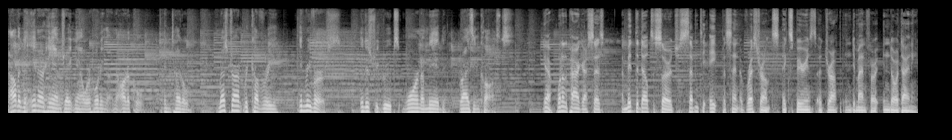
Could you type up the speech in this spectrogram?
Alvin, in our hands right now, we're holding an article entitled "Restaurant Recovery in Reverse." Industry groups warn amid rising costs. Yeah, one of the paragraphs says Amid the Delta surge, 78% of restaurants experienced a drop in demand for indoor dining,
